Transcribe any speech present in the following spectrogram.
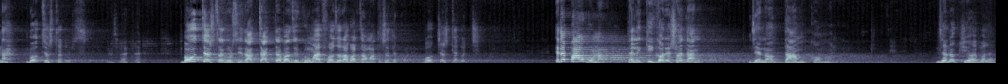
না, বহুত চেষ্টা করছি। বহুত চেষ্টা করছি। রাত চারটা বাজে ঘুমায় ফজর, আবার জামাতের সাথে পড়ে। বহুত চেষ্টা করছি। এটা পারব না। তাহলে কি করে শয়তান? যেন দাম কমায়। যেন কি হয় বলেন?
